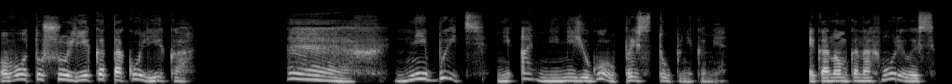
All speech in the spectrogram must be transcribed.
Вот уж улика так улика. Эх, не быть ни Анне, ни Югору преступниками. Экономка нахмурилась,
